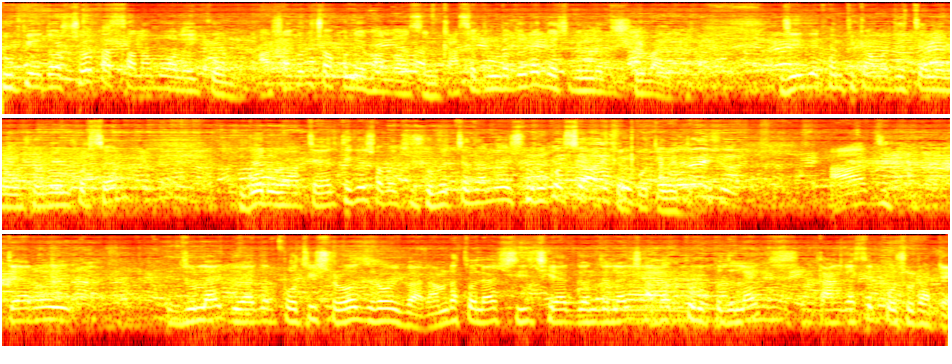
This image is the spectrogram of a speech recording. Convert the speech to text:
সুপ্রিয় দর্শক আসসালামু আলাইকুম। আশা করি সকলে ভালো আছেন। কাছে কিংবা দূরে দেশে কিংবা দেশের বাইরে। যে যেখান থেকে আমাদের চ্যানেলে অংশগ্রহণ করছেন গরুর হাট চ্যানেল থেকে সবাইকে শুভেচ্ছা জানিয়ে শুরু করছে আজকের প্রতিবেদন। আজ তেরোই জুলাই দু হাজার পঁচিশ রোজ রবিবার। আমরা চলে আসছি সিরাজগঞ্জ জেলায় সাদাপুর উপজেলায় তালগাছির পশুর হাটে।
